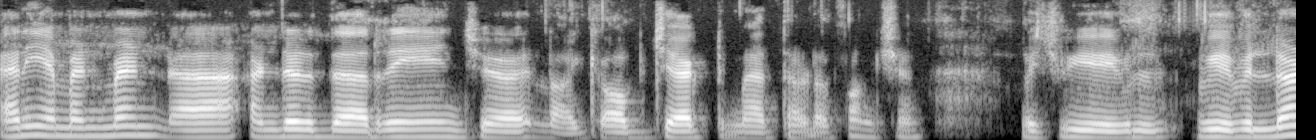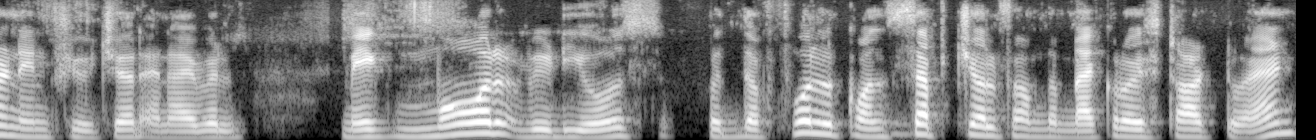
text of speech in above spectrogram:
Any amendment uh, under the range uh, like object method or function which we will we will learn in future and i will make more videos with the full conceptual from the macro start to end.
